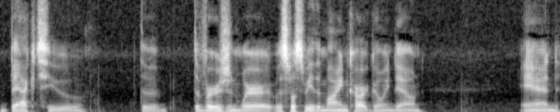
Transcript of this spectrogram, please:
back to the the version where it was supposed to be the mine cart going down. And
